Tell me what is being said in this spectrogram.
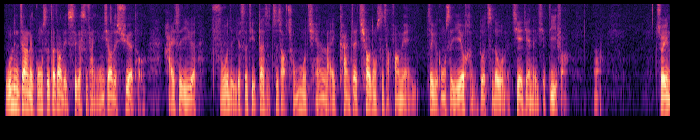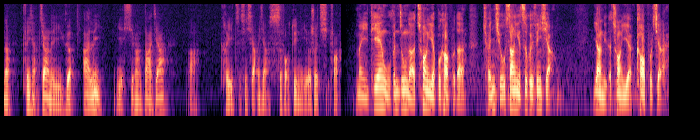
无论这样的公司它到底是个市场营销的噱头，还是一个服务的一个实体，但是至少从目前来看，在撬动市场方面，这个公司也有很多值得我们借鉴的一些地方，啊，所以呢，分享这样的一个案例，也希望大家啊可以仔细想一想，是否对你有所启发。每天五分钟的创业不靠谱的全球商业智慧分享，让你的创业靠谱起来。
